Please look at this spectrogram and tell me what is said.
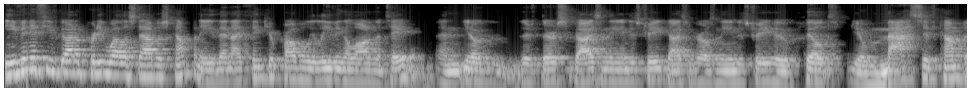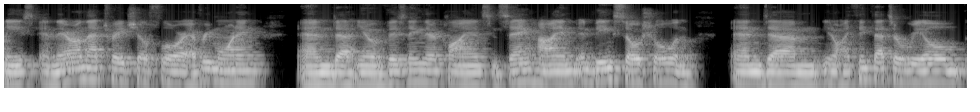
even if you've got a pretty well established company then i think you're probably leaving a lot on the table. And you know there's, there's guys in the industry guys and girls in the industry who built you know massive companies and they're on that trade show floor every morning and uh, you know visiting their clients and saying hi and, and being social. And and um, you know i think that's a real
